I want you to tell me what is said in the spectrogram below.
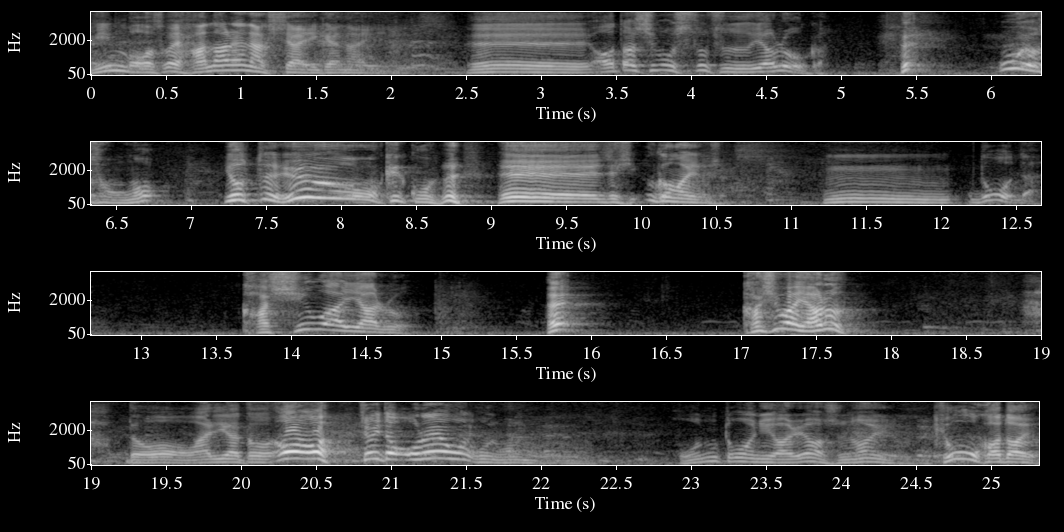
貧乏それ離れなくちゃいけない。えー、私も一つやろうか。え大家さんが？やってえー、結構。ねえー、ぜひ伺いましょう。うんどうだ？柏やる。え？柏やる？どうもありがとう。ああちょいとお礼を。本当にやりゃしないよ。強化だよ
